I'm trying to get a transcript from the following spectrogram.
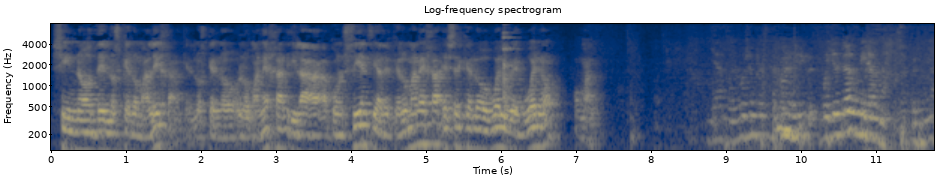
sino de los que lo manejan, que los que lo, lo manejan y la conciencia del que lo maneja es el que lo vuelve bueno o malo. Ya, podemos empezar con el libro. Pues yo que mirar una cosa, perdona.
